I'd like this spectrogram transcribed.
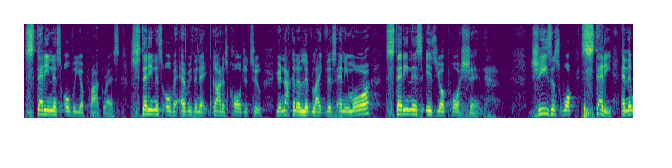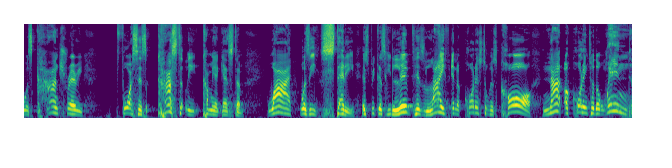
steadiness over your progress, steadiness over everything that God has called you to. You're not going to live like this anymore. Steadiness is your portion. Jesus walked steady, and there was contrary forces constantly coming against him. Why was he steady? It's because he lived his life in accordance to his call, not according to the wind.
